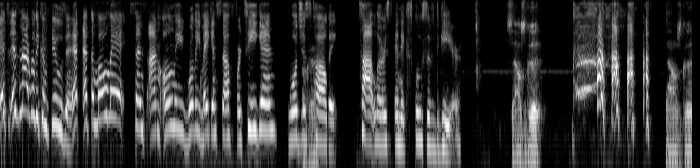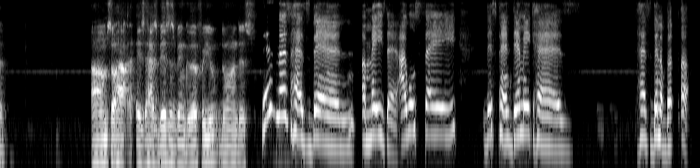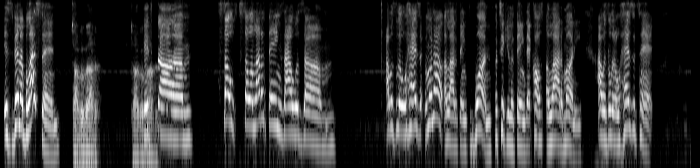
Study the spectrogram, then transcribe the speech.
it's it's not really confusing at, at the moment since I'm only really making stuff for Tegan. We'll just okay. call it toddlers and exclusive gear. Sounds good. Sounds good. Um, so how is has business been good for you doing this? Business has been amazing. I will say this pandemic has has been a uh, it's been a blessing. Talk about it. Talk about it's, it. um so so a lot of things I was um I was a little hesitant. Well, not a lot of things. One particular thing that cost a lot of money. I was a little hesitant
